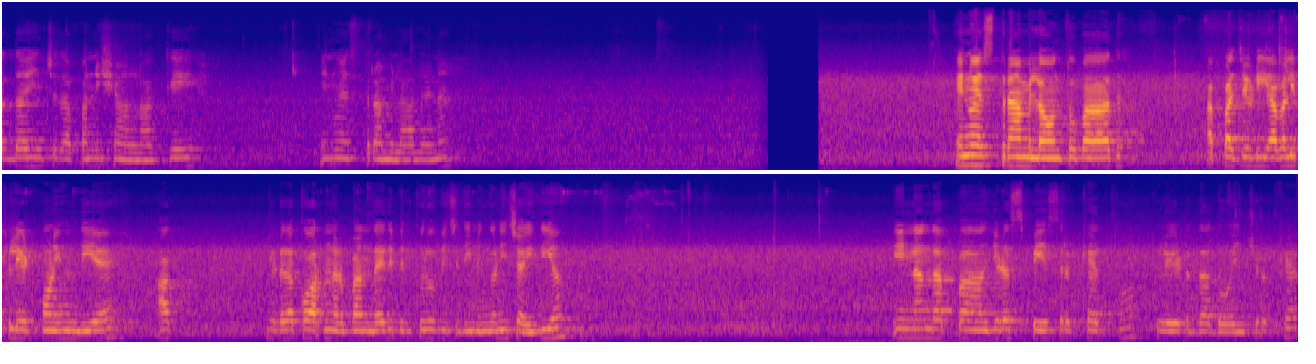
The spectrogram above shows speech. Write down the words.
ਅੱਧਾ ਇੰਚ ਦਾ ਆਪਾਂ ਨਿਸ਼ਾਨ ਲਾ ਕੇ ਇਹਨੂੰ ਇਸ ਤਰ੍ਹਾਂ ਮਿਲਾ ਲੈਣਾ। ਇਹਨੂੰ ਇਸ ਤਰ੍ਹਾਂ ਮਿਲਾਉਣ ਤੋਂ ਬਾਅਦ ਆਪਾਂ ਜਿਹੜੀ ਆ ਵਾਲੀ ਪਲੇਟ ਪਾਉਣੀ ਹੁੰਦੀ ਹੈ ਆ ਜਿਹੜਾ ਦਾ ਕਾਰਨਰ ਬਣਦਾ, ਇਹਦੇ ਬਿਲਕੁਲ ਉਹ ਵਿੱਚ ਦੀ ਲੰਘਣੀ ਚਾਹੀਦੀ ਆ। ਇਹਨਾਂ ਦਾ ਆਪਾਂ ਜਿਹੜਾ ਸਪੇਸ ਰੱਖਿਆ ਇੱਥੋਂ, ਪਲੇਟ ਦਾ 2 ਇੰਚ ਰੱਖਿਆ।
